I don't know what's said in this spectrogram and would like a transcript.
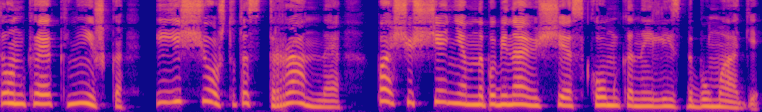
тонкая книжка и еще что-то странное, по ощущениям напоминающее скомканный лист бумаги.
